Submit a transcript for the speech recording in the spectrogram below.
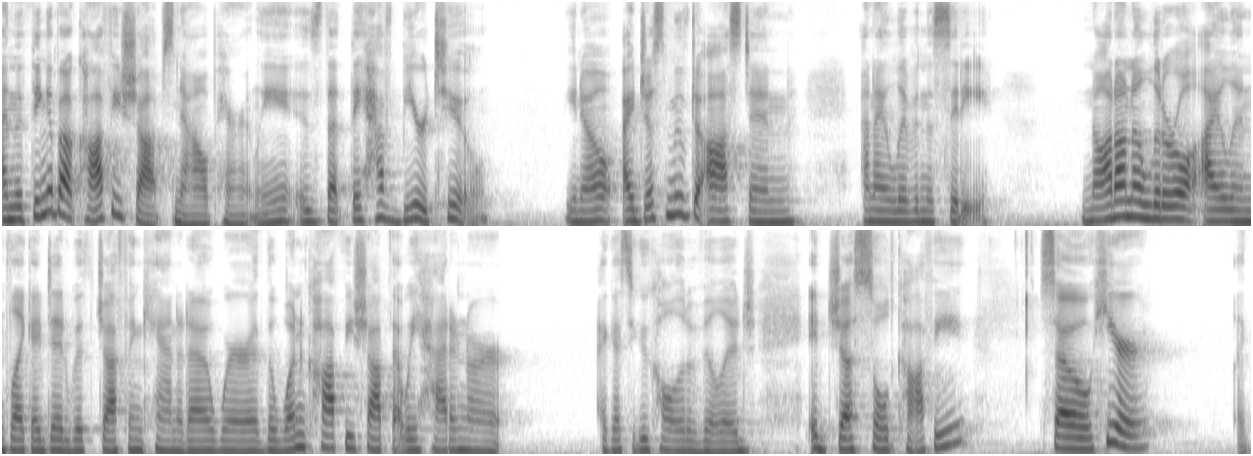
And the thing about coffee shops now, apparently, is that they have beer too. You know, I just moved to Austin and I live in the city, not on a literal island like I did with Jeff in Canada, where the one coffee shop that we had in our, I guess you could call it a village, it just sold coffee. So here, like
